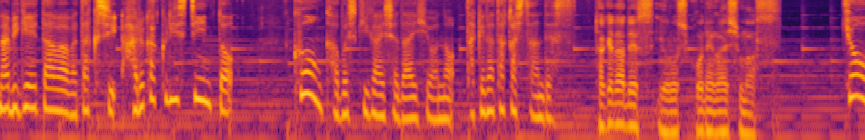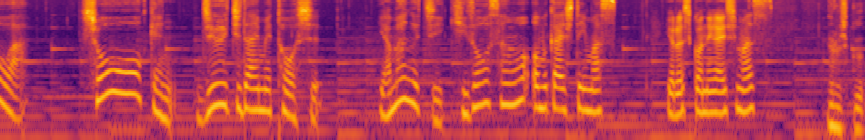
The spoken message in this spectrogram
ナビゲーターは私はるかクリスティーンとクオン株式会社代表の武田隆さんです。武田です。よろしくお願いします。今日は昭王権11代目当主山口喜三さんをお迎えしています。よろしくお願いします。よろしく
